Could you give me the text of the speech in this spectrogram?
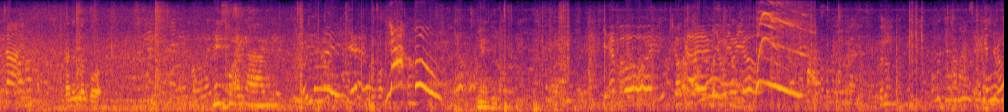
Showtime! Kanan lang po. Next po ay kay... Yeah! Yahoo! Yan, dito. Yeah, boy! Showtime! Yo, yo, yo! Second row!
